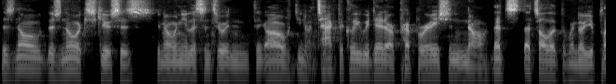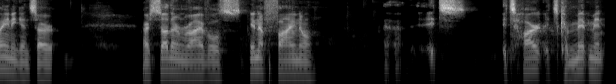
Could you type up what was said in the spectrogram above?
there's no there's no excuses. You know, when you listen to it and think, oh, you know, tactically we did our preparation. No, that's that's all out the window. You're playing against our our southern rivals in a final. Uh, it's it's hard. It's commitment.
